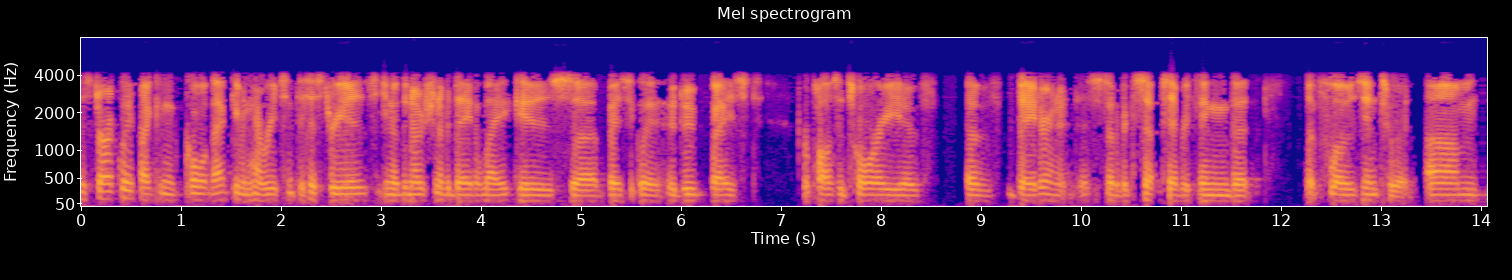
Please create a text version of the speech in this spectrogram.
historically, if I can call it that, given how recent the history is, you know, the notion of a data lake is uh, basically a Hadoop-based repository of of data, and it sort of accepts everything that that flows into it. Um,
